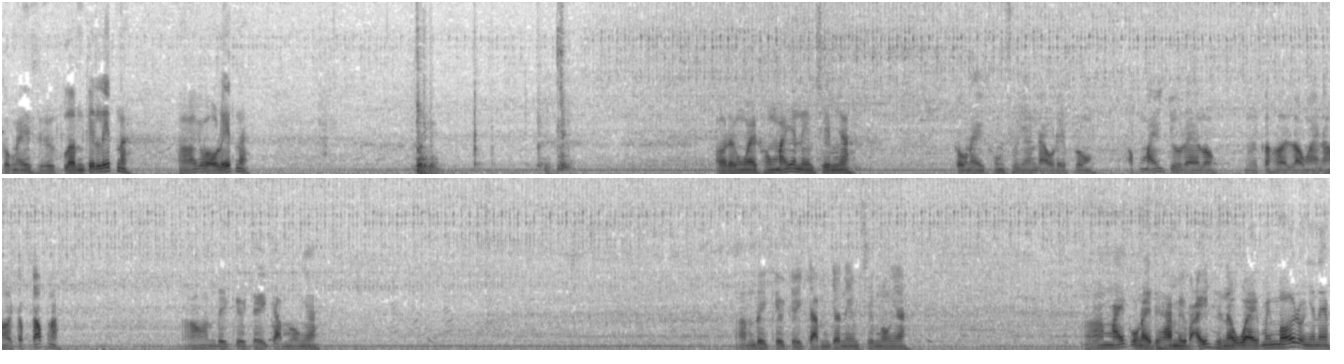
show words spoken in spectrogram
Con này thì được lên cái led nè. Đó, cái bộ led nè. Rồi đây quay không máy anh em xem nha. Con này khung siêu dàn đầu đẹp luôn. Ốc máy chưa ra luôn. Người có hơi lâu ngày nó hơi chóc chóc nè đó anh đi kêu chỉ chậm luôn nha. Anh đi kêu chỉ chậm cho anh em xem luôn nha. Đó, máy con này thì 27 thì nó quay máy mới rồi nha anh em.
